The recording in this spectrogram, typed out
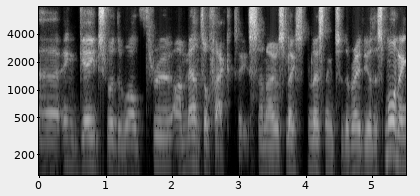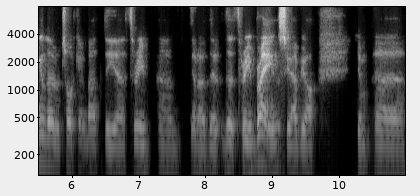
uh, engage with the world through our mental faculties. And I was listening to the radio this morning, and they were talking about the uh, three, um, you know, the, the three brains. You have your your uh,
